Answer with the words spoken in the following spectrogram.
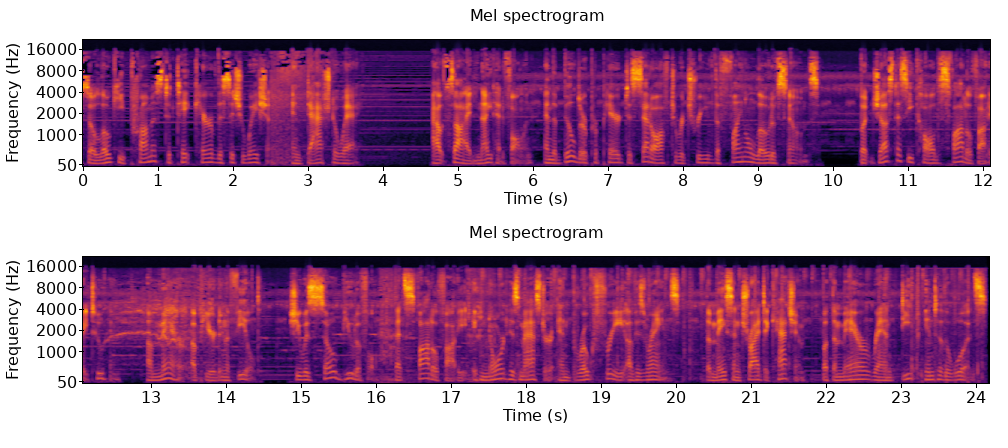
So Loki promised to take care of the situation and dashed away. Outside, night had fallen, and the builder prepared to set off to retrieve the final load of stones. But just as he called Svadilfari to him, a mare appeared in the field. She was so beautiful that Svadilfari ignored his master and broke free of his reins. The mason tried to catch him, but the mare ran deep into the woods,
